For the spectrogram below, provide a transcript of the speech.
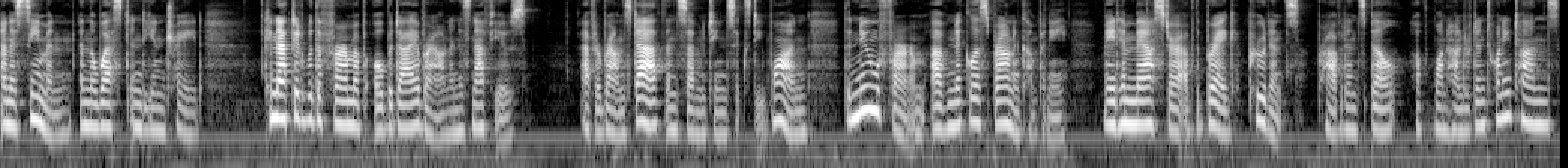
and a seaman in the West Indian trade, connected with the firm of Obadiah Brown and his nephews. After Brown's death in 1761, the new firm of Nicholas Brown and Company made him master of the brig Prudence, Providence built of 120 tons,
